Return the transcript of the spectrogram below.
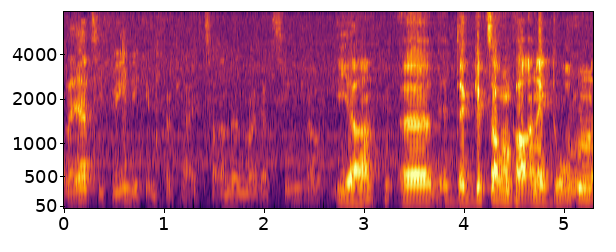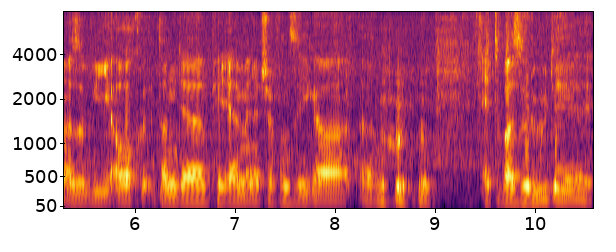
Relativ wenig im Vergleich zu anderen Magazinen, glaube ich. Ja, äh, da gibt es auch ein paar Anekdoten, also wie auch dann der PR-Manager von Sega ähm, etwas rüde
